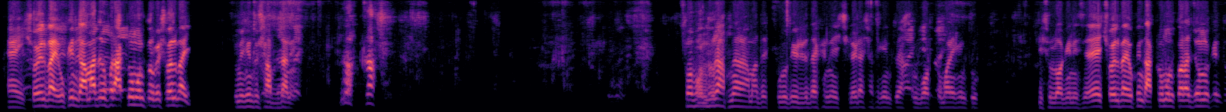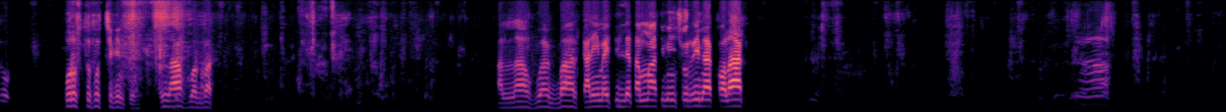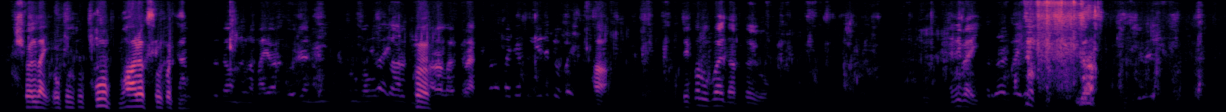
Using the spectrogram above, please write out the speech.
হ্যাঁ সোহেল ভাই ও কিন্তু আমাদের উপর আক্রমণ করবে। সোহেল ভাই তুমি কিন্তু সাবধানে। তো বন্ধুরা আপনারা আমাদের পুরো ভিডিও দেখেন। এই ছেলেটার সাথে কিন্তু এখন বর্তমানে কিন্তু কিছু লগে নিছে। এই সোহেল ভাই, ও কিন্তু আক্রমণ করার জন্য কিন্তু প্রস্তুত হচ্ছে কিন্তু। আল্লাহ আকবার। আল্লাহু আকবার। কালিমাই তিল্লা তাম্মা তিমিন শররিমা খলাক। সোহেল ভাই, ও কিন্তু খুব ভয়ানক সিন করতেছে। হ্যাঁ। হ্যাঁ। যে কোনো উপায় ধরতে হইব। ভাই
